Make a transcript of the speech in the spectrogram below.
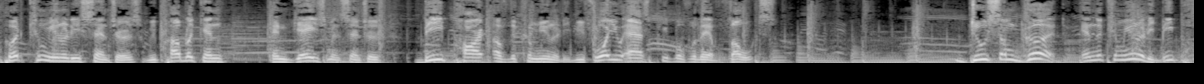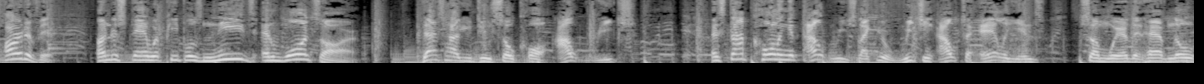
put community centers, Republican engagement centers, be part of the community. Before you ask people for their votes, do some good in the community. Be part of it. Understand what people's needs and wants are. That's how you do so-called outreach. And stop calling it outreach like you're reaching out to aliens somewhere that have no,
